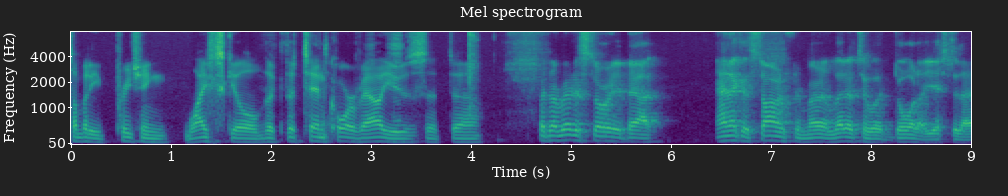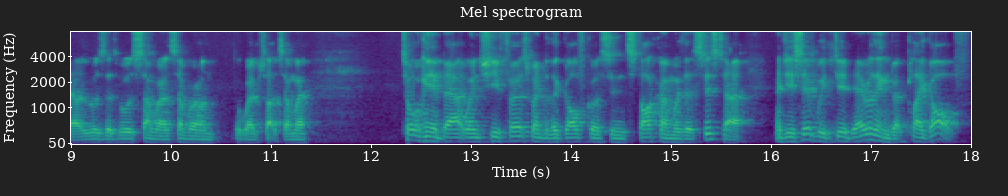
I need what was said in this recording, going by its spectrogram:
somebody preaching life skill the the ten core values that. Uh, but I read a story about Annika Sorenstam wrote a letter to her daughter yesterday. It was it was somewhere somewhere on the website somewhere, talking about when she first went to the golf course in Stockholm with her sister and she said we did everything but play golf.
